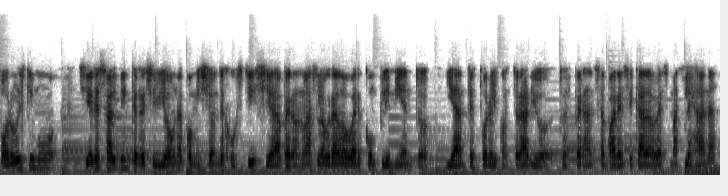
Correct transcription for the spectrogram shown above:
Por último, si eres alguien que recibió una comisión de justicia pero no has logrado ver cumplimiento y antes por el contrario tu esperanza parece cada vez más lejana,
